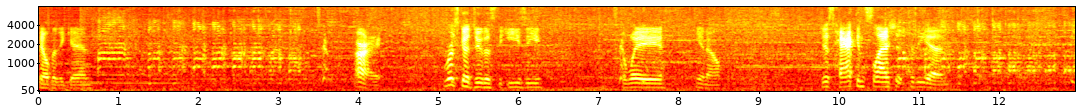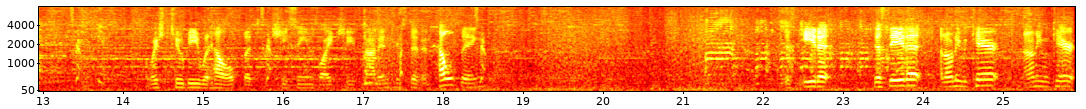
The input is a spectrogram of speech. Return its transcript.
failed it again. Alright. We're just gonna do this the easy, the way, you know, just hack and slash it to the end. I wish 2B would help, but she seems like she's not interested in helping. Just eat it. Just eat it. I don't even care. I don't even care.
